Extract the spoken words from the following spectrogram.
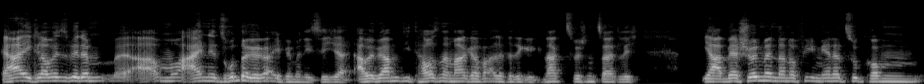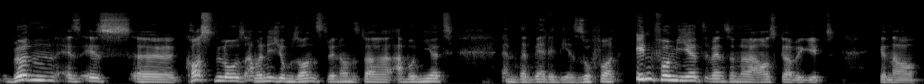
Ja, ich glaube, es ist wieder äh, um einen jetzt runtergegangen. Ich bin mir nicht sicher. Aber wir haben die Tausender-Marke auf alle Fälle geknackt zwischenzeitlich. Ja, wäre schön, wenn da noch viel mehr dazu kommen würden. Es ist äh, kostenlos, aber nicht umsonst, wenn ihr uns da abonniert. Ähm, dann werdet ihr sofort informiert, wenn es eine neue Ausgabe gibt. Genau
